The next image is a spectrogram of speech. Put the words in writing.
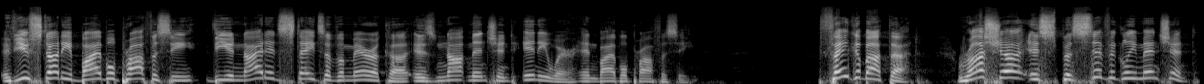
If you study Bible prophecy, the United States of America is not mentioned anywhere in Bible prophecy. Think about that. Russia is specifically mentioned.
